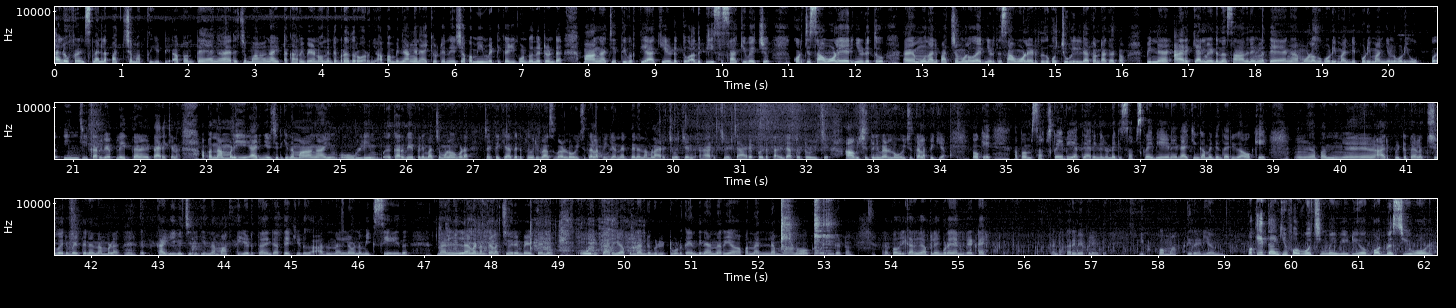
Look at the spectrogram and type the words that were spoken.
Hello friends നല്ല പച്ച മത്തി കിട്ടി. അപ്പം തേങ്ങ അരച്ച് മാങ്ങ ഇട്ട കറി വേണമെന്ന് എന്റെ ബ്രദർ പറഞ്ഞു. അപ്പം പിന്നെ അങ്ങനെ ആയിക്കോട്ടെ എന്ന് ചോദിച്ചു. അപ്പം മീൻ വെട്ടി കഴുകി കൊണ്ടുവന്നിട്ടുണ്ട്. മാങ്ങ ചെത്തി വൃത്തിയാക്കി എടുത്തു. അത് പീസസ് ആക്കി വെച്ചു. കുറച്ച് സവോള അരിഞ്ഞെടുത്തു. മൂന്നാൽ പച്ചമുളക് അരിഞ്ഞെടുത്തു. സവോള എടുത്തത് കൊച്ചുള്ളി ഇല്ലാത്തതുകൊണ്ടാണ് കേട്ടോ. പിന്നെ അരയ്ക്കാൻ വേണ്ടുന്ന സാധനങ്ങൾ തേങ്ങ മുളക് പൊടി മല്ലിപ്പൊടി മഞ്ഞൾ പൊടി ഉപ്പ് ഇഞ്ചി കറിവേപ്പില ഇത്ര ഇട്ട് അരയ്ക്കണം. അപ്പം നമ്മൾ ഈ അരിഞ്ഞു വെച്ചിരിക്കുന്ന മാങ്ങായും ഉള്ളിയും കറിവേപ്പിലയും പച്ചമുളകും കൂടെ ചട്ടിക്കകത്തെടുത്ത് ഒരു ഗ്ലാസ് വെള്ളം ഒഴിച്ച് തിളപ്പിക്കുക. അന്നേരത്തേനും നമ്മൾ അരച്ച് വെച്ച് അരച്ച് വെച്ച് അരപ്പെടുത്ത് അതിന്റെ അകത്തോട്ട് ഒഴിച്ച് ആവശ്യത്തിന് വെള്ളം ഒഴിച്ച് തിളപ്പിക്കുക. ഓക്കെ അപ്പം സബ്സ്ക്രൈബ് ചെയ്യാത്ത ആരെങ്കിലും ഉണ്ടെങ്കിൽ സബ്സ്ക്രൈബ് ചെയ്യണേ ലൈക്കും കമന്റും തരിക. ഓക്കെ അപ്പം അരപ്പിട്ട് തിളച്ച് വരുമ്പോഴത്തേനും നമ്മൾ കഴുകി വെച്ചിരിക്കുന്ന മത്തി എടുത്ത് അതിന്റെ അകത്തേക്ക് ഇടുക. അത് നല്ലവണ്ണം മിക്സ് ചെയ്ത് നല്ലവണ്ണം തിളച്ച് വരുമ്പോഴത്തേന് ഒരു കറിവേപ്പും രണ്ടും കൂടി ഇട്ട് കൊടുക്കുക. എന്തിനാണെന്നറിയാം അപ്പം നല്ല മണമൊക്കെ വരും കേട്ടോ. അപ്പോൾ ഒരു കറിവേപ്പിലയും കൂടെ ഞാൻ ഇടട്ടെ. കണ്ടോ? കറിവേപ്പില ഇട്ട്. ഇപ്പം മത്തി റെഡിയാവും Okay, thank you for watching my video. God bless you all.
